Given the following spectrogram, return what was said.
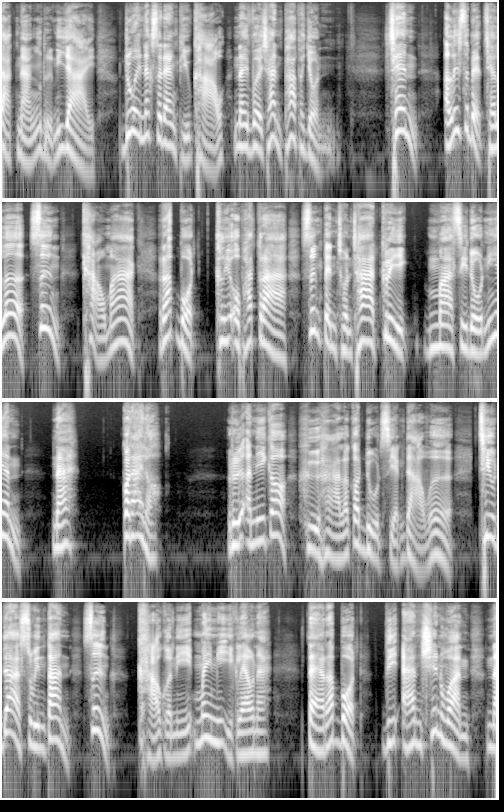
จากหนังหรือนิยาย ด้วยนักแสดงผิวขาวในเวอร์ชั่นภาพยนตร์ เช่นอลิซาเบธเทเลอร์ซึ่งขาวมาก รับบทคลีโอพัตรา ซึ่งเป็นชนชาติกรีกมาซิโดเนียนนะ ก็ได้เหรอ หรืออันนี้ก็ฮือฮาแล้วก็ดูดเสียงด่าเวอร์ทิลดาสวินตันซึ่งขาวกว่านี้ไม่มีอีกแล้วนะ แต่รับบท The Ancient One ใน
